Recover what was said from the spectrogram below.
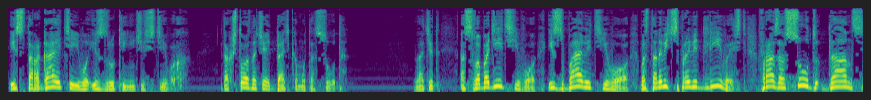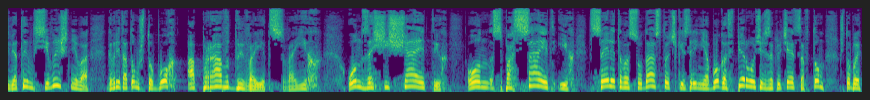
и сторгайте его из руки нечестивых». Итак, что означает дать кому-то суд? Значит, освободить его, избавить его, восстановить справедливость. Фраза «суд дан святым Всевышнего» говорит о том, что Бог оправдывает своих, Он защищает их, Он спасает их. Цель этого суда с точки зрения Бога в первую очередь заключается в том, чтобы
